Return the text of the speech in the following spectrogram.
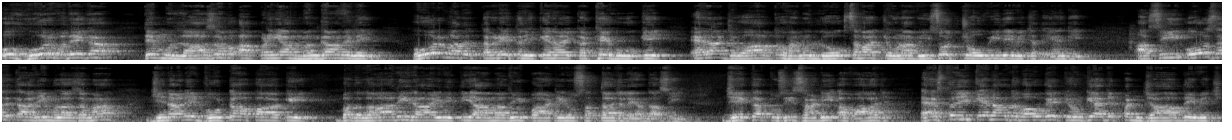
ਉਹ ਹੋਰ ਵਧੇਗਾ ਤੇ ਮੁਲਾਜ਼ਮ ਆਪਣੀਆਂ ਮੰਗਾਂ ਦੇ ਲਈ ਹੋਰ ਵੱਧ ਤਗੜੇ ਤਰੀਕੇ ਨਾਲ ਇਕੱਠੇ ਹੋ ਕੇ ਇਹਦਾ ਜਵਾਬ ਤੁਹਾਨੂੰ ਲੋਕ ਸਭਾ ਚੋਣਾਂ 2024 ਦੇ ਵਿੱਚ ਦੇਣਗੇ। ਅਸੀਂ ਉਹ ਸਰਕਾਰੀ ਮੁਲਾਜ਼ਮਾਂ ਜਿਨ੍ਹਾਂ ਨੇ ਵੋਟਾਂ ਪਾ ਕੇ ਬਦਲਾਅ ਦੀ ਰਾਜਨੀਤੀ ਆਮ ਆਦਮੀ ਪਾਰਟੀ ਨੂੰ ਸੱਤਾ 'ਚ ਲਿਆਂਦਾ ਸੀ। ਜੇਕਰ ਤੁਸੀਂ ਸਾਡੀ ਆਵਾਜ਼ ਇਸ ਤਰੀਕੇ ਨਾਲ ਦਬਾਓਗੇ ਕਿਉਂਕਿ ਅੱਜ ਪੰਜਾਬ ਦੇ ਵਿੱਚ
